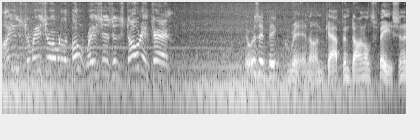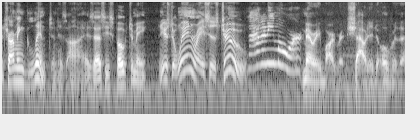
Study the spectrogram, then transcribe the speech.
I used to race her over to the boat races in Stonington. There was a big grin on Captain Donald's face and a charming glint in his eyes as he spoke to me. Used to win races, too, Not anymore. Mary Margaret shouted over the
